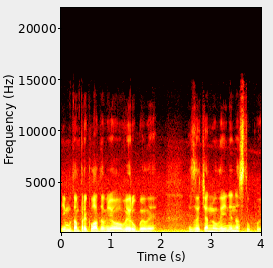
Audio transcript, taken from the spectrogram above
Йому там прикладом його вирубили, затягнули і не наступив.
